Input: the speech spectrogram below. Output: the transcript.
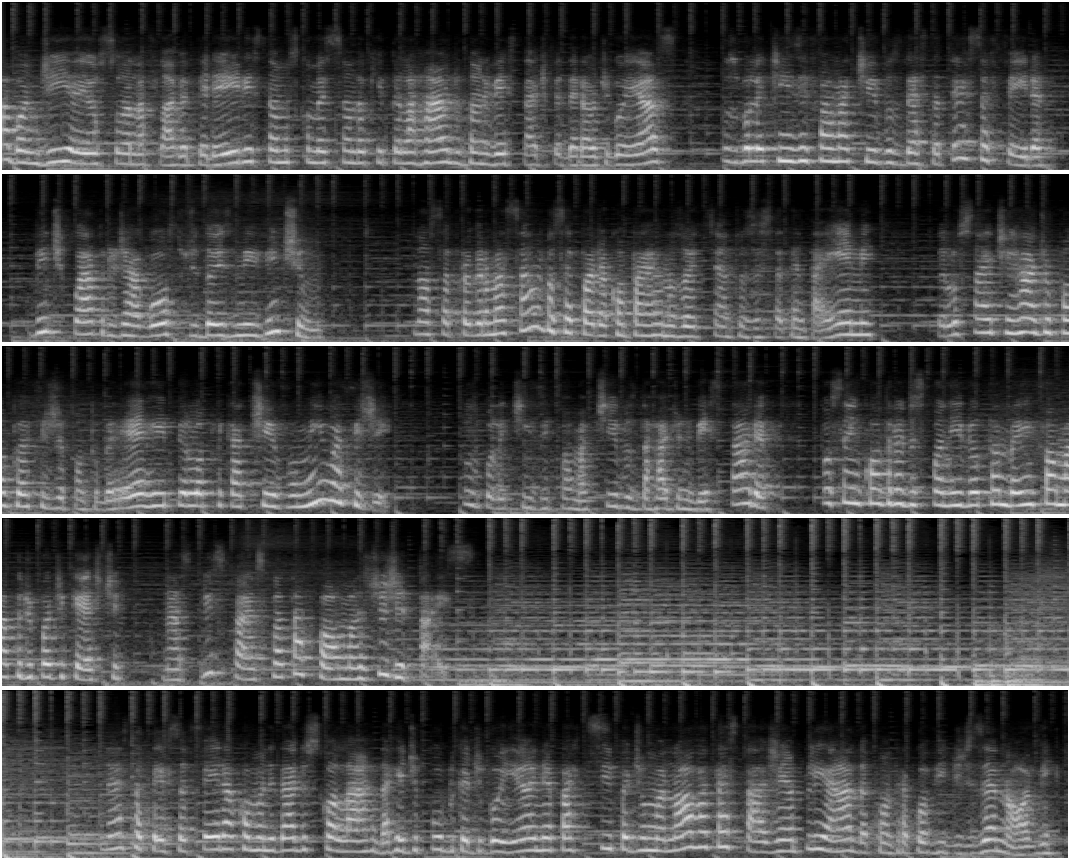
Olá, bom dia. Eu sou Ana Flávia Pereira e estamos começando aqui pela Rádio da Universidade Federal de Goiás os boletins informativos desta terça-feira, 24 de agosto de 2021. Nossa programação você pode acompanhar nos 870m, pelo site radio.fg.br e pelo aplicativo 1000FG. Os boletins informativos da Rádio Universitária você encontra disponível também em formato de podcast nas principais plataformas digitais. Nesta terça-feira, a comunidade escolar da Rede Pública de Goiânia participa de uma nova testagem ampliada contra a Covid-19.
